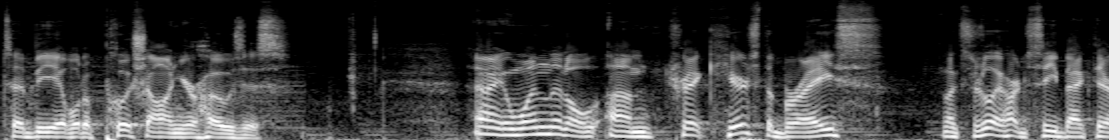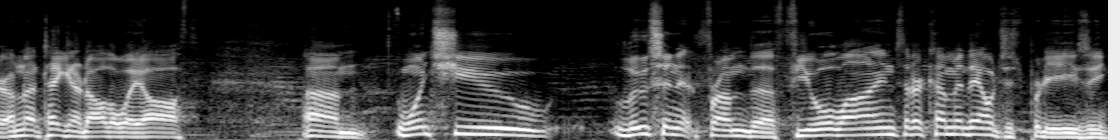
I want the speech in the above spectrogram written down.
to be able to push on your hoses. All right, one little um, trick. Here's the brace. Looks really hard to see back there. I'm not taking it all the way off. Um, once you loosen it from the fuel lines that are coming down, which is pretty easy,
